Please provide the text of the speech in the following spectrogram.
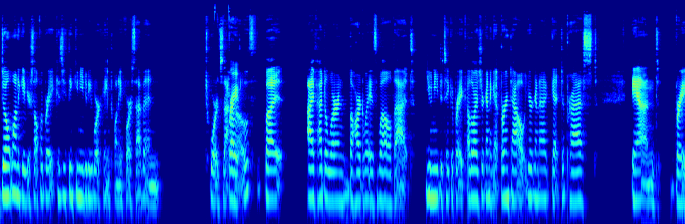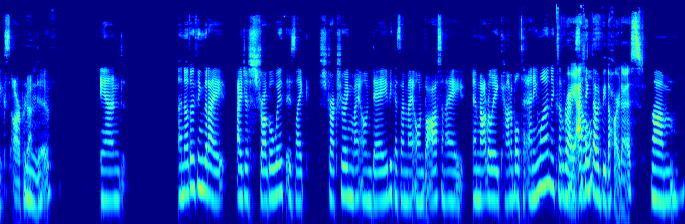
don't want to give yourself a break because you think you need to be working 24 7 towards that Right. growth. But I've had to learn the hard way as well that you need to take a break. Otherwise, you're going to get burnt out. You're going to get depressed, and breaks are productive. And another thing that I I just struggle with is like structuring my own day because I'm my own boss and I am not really accountable to anyone except for Right. I think that would be the hardest. Um,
